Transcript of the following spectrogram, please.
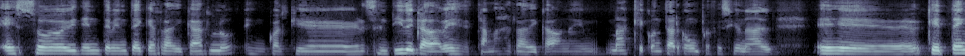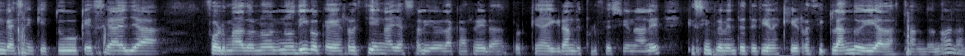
eso evidentemente hay que erradicarlo en cualquier sentido y cada vez está más erradicado. No hay más que contar con un profesional eh, que tenga esa inquietud, que se haya formado. No, no digo que recién haya salido de la carrera, porque hay grandes profesionales que simplemente te tienes que ir reciclando y adaptando ¿no? a,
